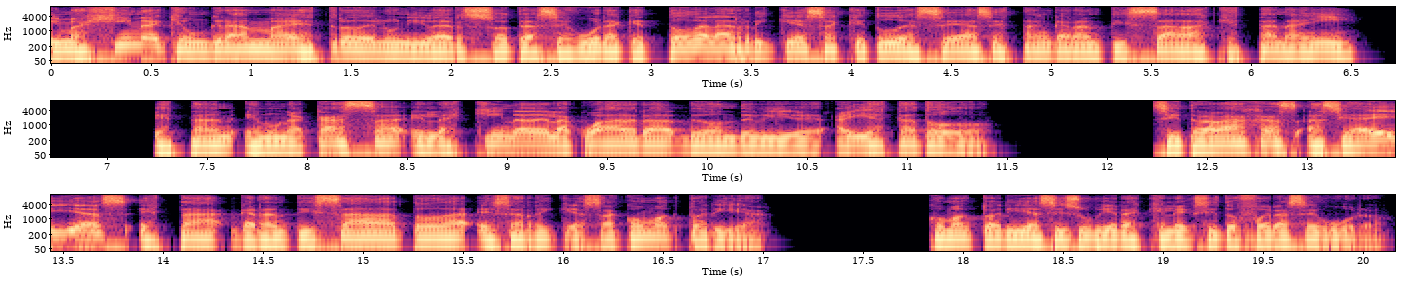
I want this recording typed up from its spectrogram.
Imagina que un gran maestro del universo te asegura que todas las riquezas que tú deseas están garantizadas, que están ahí. Están en una casa en la esquina de la cuadra de donde vive. Ahí está todo. Si trabajas hacia ellas, está garantizada toda esa riqueza. ¿Cómo actuaría? ¿Cómo actuarías si supieras que el éxito fuera seguro?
